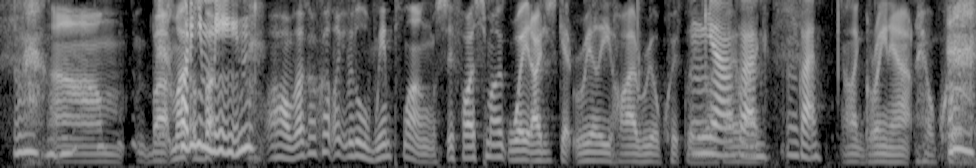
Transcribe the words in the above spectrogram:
um, but my, What do you but- mean? Oh, like I've got like little wimp lungs. If I smoke weed, I just get really high real quickly. Like, yeah. I Okay. like, okay. I like green out hell quick.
